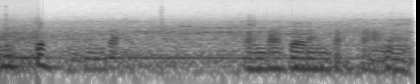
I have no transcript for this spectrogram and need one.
aduh tak kontak orang tak panen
